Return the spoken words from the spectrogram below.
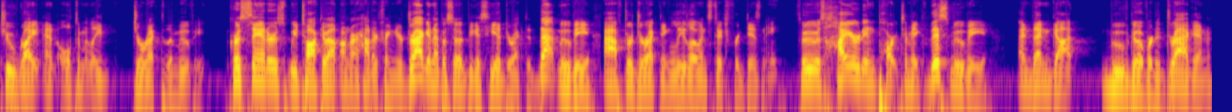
to write and ultimately direct the movie. Chris Sanders, we talked about on our How to Train Your Dragon episode because he had directed that movie after directing Lilo and Stitch for Disney. So he was hired in part to make this movie and then got moved over to Dragon,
